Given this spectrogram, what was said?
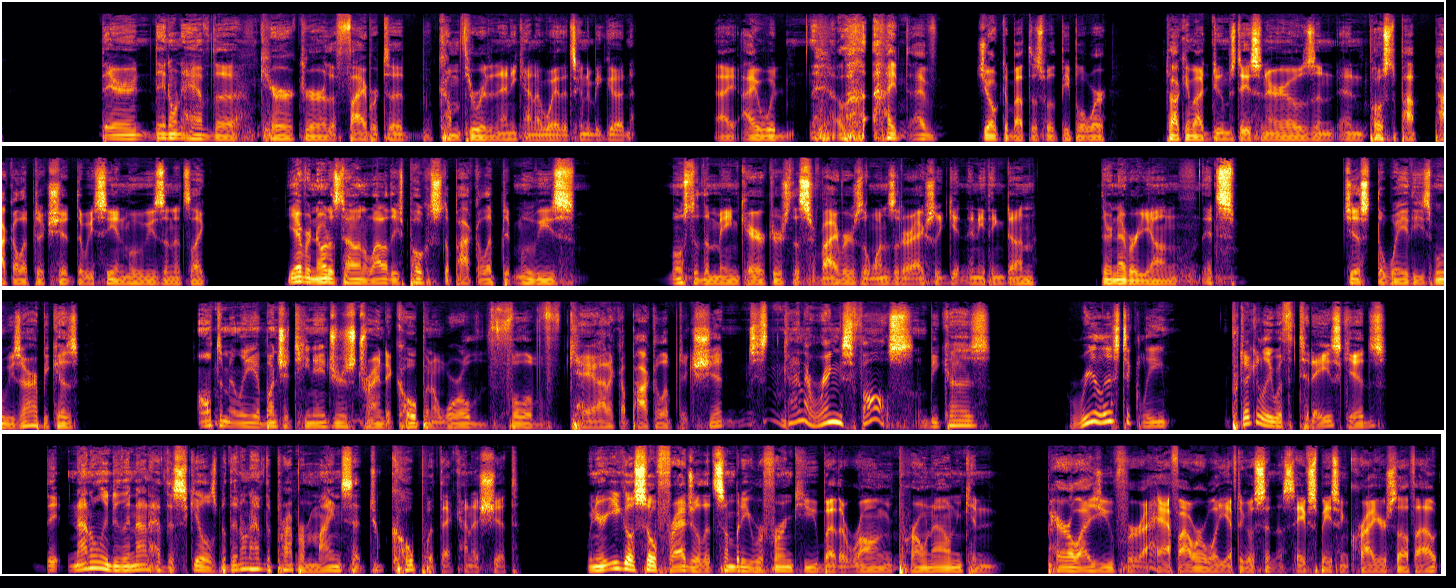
they're they don't have the character or the fiber to come through it in any kind of way that's going to be good. I I would I I've joked about this with people where talking about doomsday scenarios and and post apocalyptic shit that we see in movies and it's like you ever noticed how in a lot of these post apocalyptic movies most of the main characters the survivors the ones that are actually getting anything done they're never young. It's just the way these movies are because ultimately a bunch of teenagers trying to cope in a world full of chaotic apocalyptic shit just kind of rings false because realistically particularly with today's kids they not only do they not have the skills but they don't have the proper mindset to cope with that kind of shit when your ego's so fragile that somebody referring to you by the wrong pronoun can paralyze you for a half hour while you have to go sit in a safe space and cry yourself out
